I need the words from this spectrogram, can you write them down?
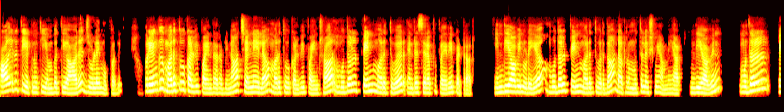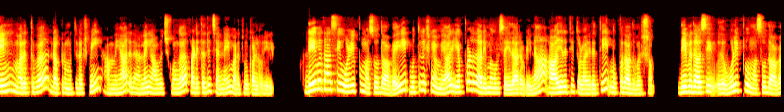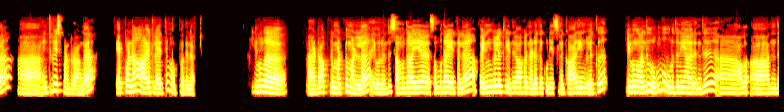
1886 ஜூலை 30. அவர் எங்கு மருத்துவ கல்வி பயின்றார் அப்படின்னா, சென்னையில மருத்துவ கல்வி பயின்றார். முதல் பெண் மருத்துவர் என்ற சிறப்பு பெயரை பெற்றார். இந்தியாவினுடைய முதல் பெண் மருத்துவர் தான் டாக்டர் முத்துலட்சுமி அம்மையார். இந்தியாவின் முதல் பெண் மருத்துவர் டாக்டர் முத்துலட்சுமி அம்மையார். இதெல்லாம் நல்லா ஞாபகம் படித்தது சென்னை மருத்துவக் கல்லூரியில். தேவதாசி ஒழிப்பு மசோதாவை முத்துலட்சுமி அம்மையார் எப்பொழுது அறிமுகம் செய்தார் அப்படின்னா, 1930வது வருஷம். தேவதாசி ஒழிப்பு மசோதாவை இன்ட்ரடியூஸ் பண்ணுறாங்க எப்போனா ஆயிரத்தி தொள்ளாயிரத்தி முப்பதில் இவங்க டாக்டர் மட்டுமல்ல, இவர் வந்து சமுதாய சமுதாயத்தில் பெண்களுக்கு எதிராக நடக்கக்கூடிய சில காரியங்களுக்கு, இவங்க வந்து ரொம்ப உறுதுணையாக இருந்து, அந்த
